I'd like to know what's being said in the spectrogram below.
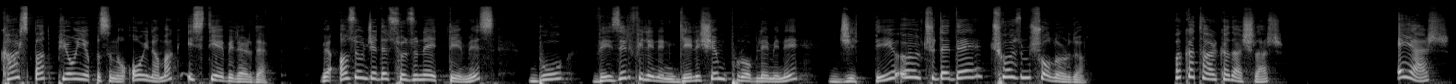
Karsbat piyon yapısını oynamak isteyebilirdi. Ve az önce de sözünü ettiğimiz bu vezir filinin gelişim problemini ciddi ölçüde de çözmüş olurdu. Fakat arkadaşlar eğer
